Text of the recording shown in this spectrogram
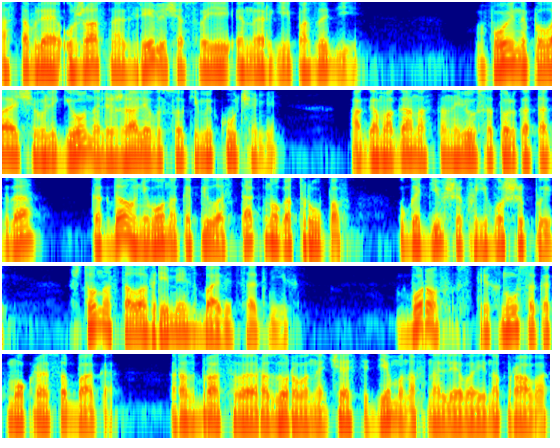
оставляя ужасное зрелище своей энергии позади. Воины Пылающего Легиона лежали высокими кучами, а Гамаган остановился только тогда, когда у него накопилось так много трупов, угодивших в его шипы, что настало время избавиться от них. Боров встряхнулся, как мокрая собака, разбрасывая разорванные части демонов налево и направо.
